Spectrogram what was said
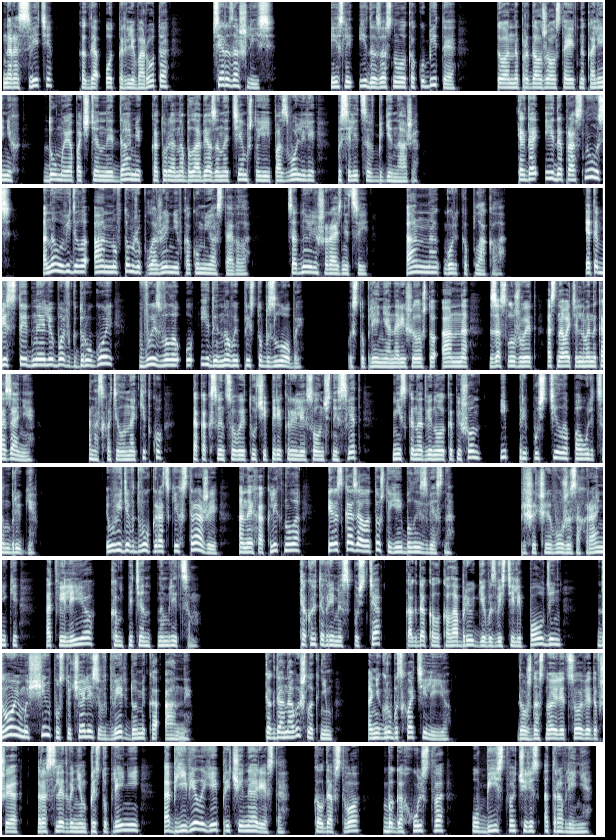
На рассвете, когда отперли ворота, все разошлись. Если Ида заснула как убитая, то Анна продолжала стоять на коленях, думая о почтенной даме, которой она была обязана тем, что ей позволили поселиться в бегинаже. Когда Ида проснулась, она увидела Анну в том же положении, в каком ее оставила. С одной лишь разницей. Анна горько плакала. Эта бесстыдная любовь к другой вызвала у Иды новый приступ злобы. В выступлении она решила, что Анна заслуживает основательного наказания. Она схватила накидку, так как свинцовые тучи перекрыли солнечный свет, низко надвинула капюшон и припустила по улицам Брюгге. Увидев двух городских стражей, она их окликнула и рассказала то, что ей было известно. Пришедшие в ужас охранники отвели ее к компетентным лицам. Какое-то время спустя, когда колокола Брюгге возвестили полдень, двое мужчин постучались в дверь домика Анны. Когда она вышла к ним, они грубо схватили ее. Должностное лицо, ведавшее расследованием преступлений, объявило ей причины ареста – колдовство, богохульство, убийство через отравление.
